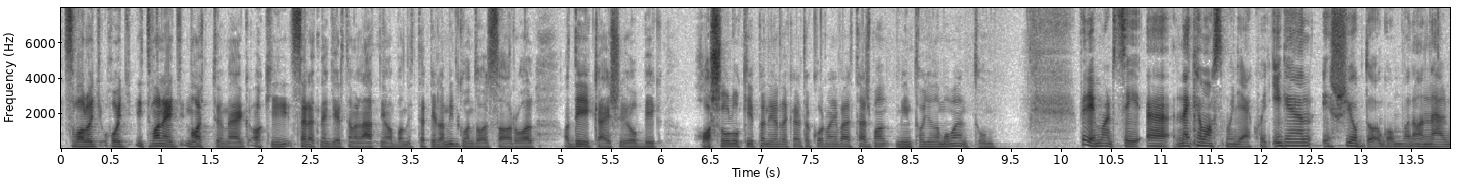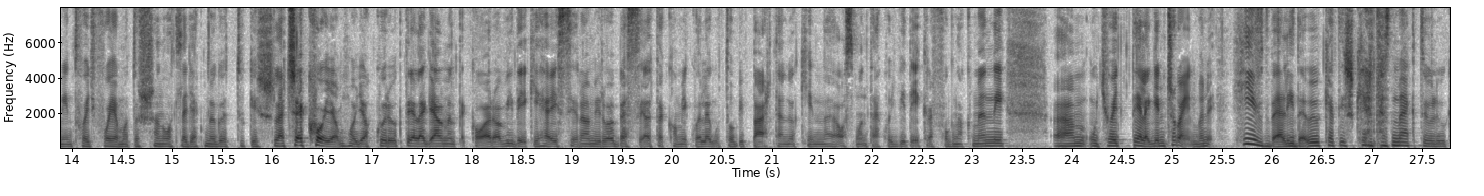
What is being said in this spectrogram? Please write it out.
Szóval, hogy, hogy itt van egy nagy tömeg, aki szeretne egyértelműen látni abban, hogy te például mit gondolsz arról, a DK és a Jobbik hasonlóképpen érdekelt a kormányváltásban, mint ahogyan a Momentum? Figyelj, Marci, nekem azt mondják, hogy igen, és jobb dolgom van annál, mint hogy folyamatosan ott legyek mögöttük, és lecsekkoljam, hogy akkor ők tényleg elmentek arra a vidéki helyszínre, amiről beszéltek, amikor legutóbbi pártelnökin azt mondták, hogy vidékre fognak menni. Úgyhogy tényleg én csak annyit hívd be ide őket, és kérdezd meg tőlük.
